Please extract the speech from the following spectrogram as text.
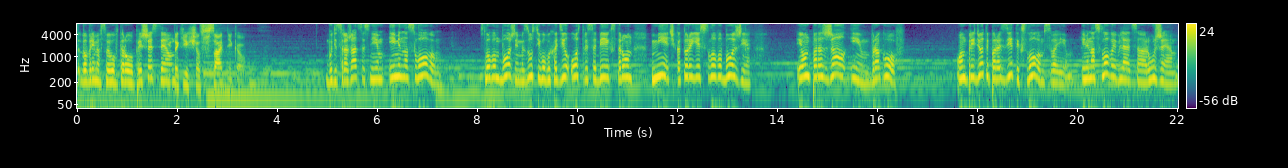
во время своего второго пришествия, Он Таких сейчас всадников. будет сражаться с ним именно словом, Словом Божьим. Из уст его выходил острый с обеих сторон меч, который есть Слово Божье. И он поражал им врагов. Он придет и поразит их Словом Своим. Именно Слово является оружием.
